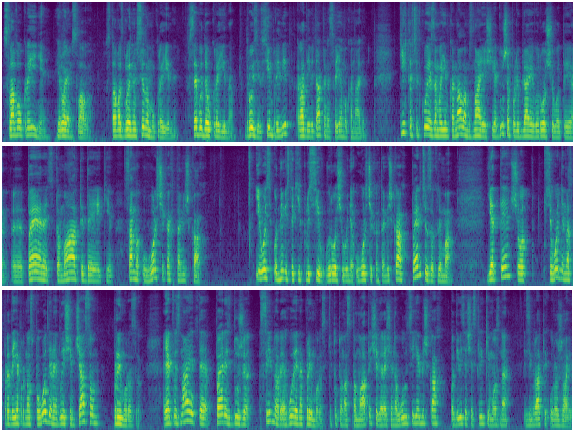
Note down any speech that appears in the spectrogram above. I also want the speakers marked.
Speaker 1: Слава Україні! Героям слава! Слава Збройним силам України! Все буде Україна! Друзі, всім привіт! Радий вітати на своєму каналі. Ті, хто слідкує за моїм каналом, знає, що я дуже полюбляю вирощувати е, перець, томати деякі, саме у горщиках та мішках. І ось одним із таких плюсів вирощування у горщиках та мішках перцю, зокрема, є те, що от сьогодні нас передає прогноз погоди найближчим часом приморозок. А як ви знаєте, перець дуже сильно реагує на приморозки. Тут у нас томати, ще, до речі, на вулиці є в мішках. Подивіться, ще скільки можна зібрати урожаю.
